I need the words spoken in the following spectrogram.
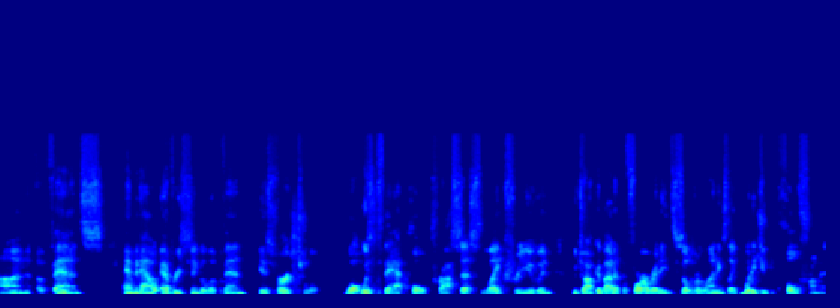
on events, and now every single event is virtual. What was that whole process like for you? And we talked about it before already. Silver linings. Like, what did you pull from it?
